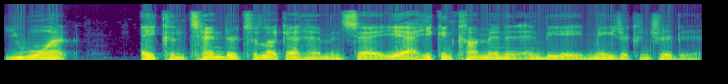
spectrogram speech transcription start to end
you want a contender to look at him and say, yeah, he can come in and, and be a major contributor.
